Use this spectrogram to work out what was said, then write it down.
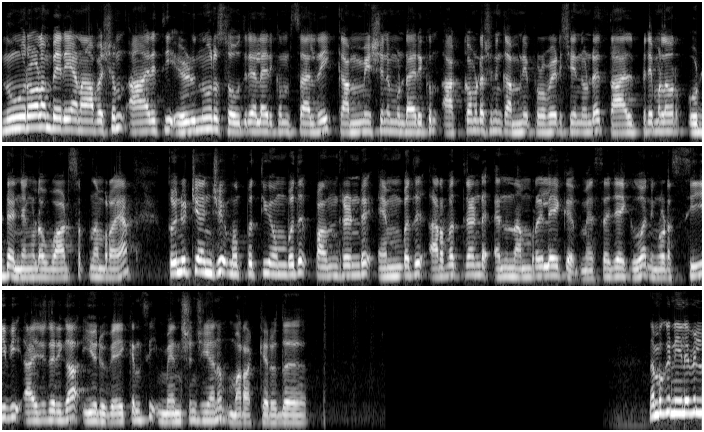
നൂറോളം പേരെയാണ് ആവശ്യം. ആയിരത്തി എഴുന്നൂറ് സൗദി റിയാലായിരിക്കും സാലറി കമ്മീഷനും ഉണ്ടായിരിക്കും. അക്കോമഡേഷനും കമ്പനി പ്രൊവൈഡ് ചെയ്യുന്നുണ്ട്. താല്പര്യമുള്ളവർ ഉടൻ ഞങ്ങളുടെ വാട്സപ്പ് നമ്പറായ തൊണ്ണൂറ്റി അഞ്ച് മുപ്പത്തി ഒമ്പത് പന്ത്രണ്ട് എൺപത് അറുപത്തിരണ്ട് എന്ന നമ്പറിലേക്ക് മെസ്സേജ് അയക്കുക. നിങ്ങളുടെ സി വി അയച്ചു തരിക. ഈ ഒരു വേക്കൻസി മെൻഷൻ ചെയ്യാനും മറക്കരുത്. നമുക്ക് നിലവിൽ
